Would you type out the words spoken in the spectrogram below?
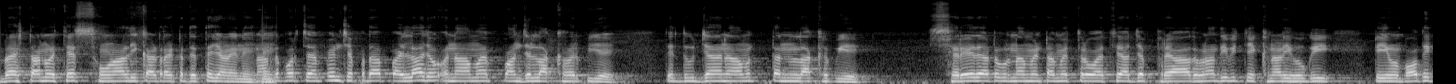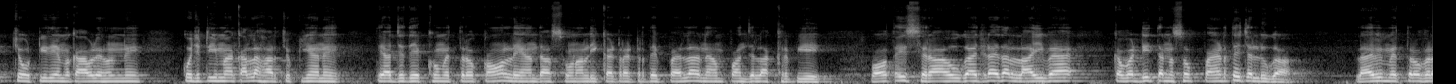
ਬੈਸਟਾਂ ਨੂੰ ਇੱਥੇ ਸੋਨਾ ਲਈ ਕੰਟਰੈਕਟ ਦਿੱਤੇ ਜਾਣੇ ਨੇ। ਆਨੰਦਪੁਰ ਚੈਂਪੀਅਨਸ਼ਿਪ ਦਾ ਪਹਿਲਾ ਜੋ ਇਨਾਮ ਹੈ 5 ਲੱਖ ਰੁਪਏ ਤੇ ਦੂਜਾ ਇਨਾਮ 3 ਲੱਖ ਰੁਪਏ ਸਿਰੇ ਦਾ ਟੂਰਨਾਮੈਂਟ ਆ ਮਿੱਤਰੋ, ਇੱਥੇ ਅੱਜ ਫਰਿਆਦ ਹੋਰਾਂ ਦੀ ਵੀ ਦੇਖਣ ਵਾਲੀ ਹੋਊਗੀ। ਟੀਮ ਬਹੁਤ ਹੀ ਚੋਟੀ ਦੇ ਮੁਕਾਬਲੇ ਹੋਣ ਨੇ। ਕੁਝ ਟੀਮਾਂ ਕੱਲ੍ਹ ਹਾਰ ਚੁੱਕੀਆਂ ਨੇ ਅਤੇ ਅੱਜ ਦੇਖੋ ਮਿੱਤਰੋ ਕੌਣ ਲਿਆਂਦਾ ਸੋਨਾਲੀਕਾ ਟਰੈਕਟਰ ਤੇ ਪਹਿਲਾ ਇਨਾਮ ਪੰਜ ਲੱਖ ਰੁਪਈਏ ਬਹੁਤ ਹੀ ਸਿਰਾ ਹੋਊਗਾ, ਜਿਹੜਾ ਇਹਦਾ ਲਾਈਵ ਹੈ, ਕਬੱਡੀ 365 ਤੇ ਚੱਲੂਗਾ। ਲੈ ਵੀ ਮਿੱਤਰੋ ਫਿਰ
